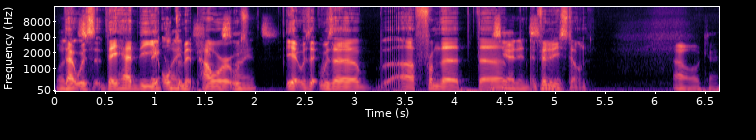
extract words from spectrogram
Was that was they had the they ultimate power. was It was yeah, it was it was a uh, from the the See, I didn't see Infinity. Stone. Oh, okay.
